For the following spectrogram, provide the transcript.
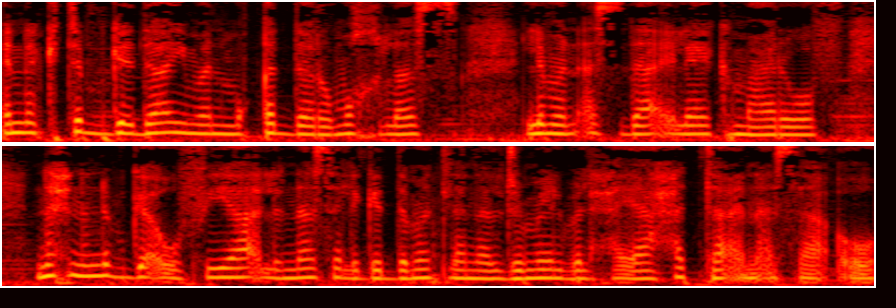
أنك تبقى دائما مقدر ومخلص لمن أسدى إليك معروف. نحن نبقى أوفياء للناس اللي قدمت لنا الجميل بالحياة حتى أن أساءوا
